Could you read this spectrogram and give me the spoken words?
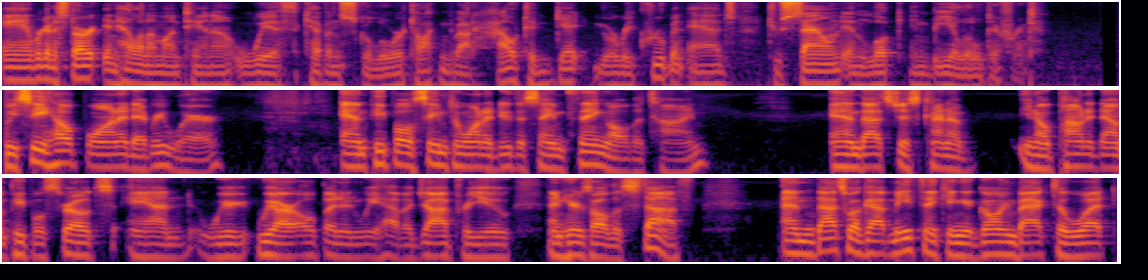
And we're going to start in Helena, Montana with Kevin Scalure talking about how to get your recruitment ads to sound and look and be a little different. We see help wanted everywhere, and people seem to want to do the same thing all the time. And that's just kind of you know pounded down people's throats and we we are open and we have a job for you and here's all the stuff and that's what got me thinking of going back to what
